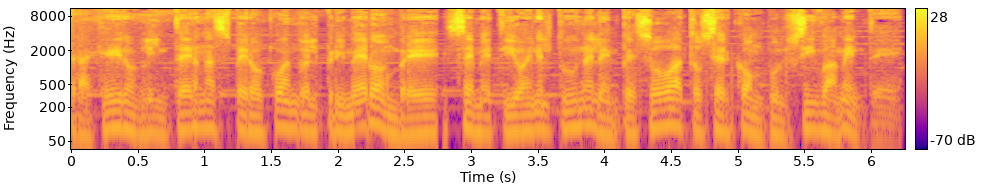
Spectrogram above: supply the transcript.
Trajeron linternas pero cuando el primer hombre se metió en el túnel empezó a toser compulsivamente.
